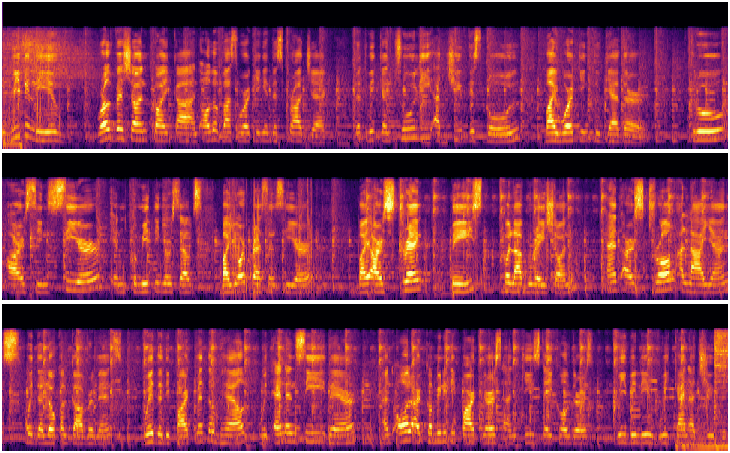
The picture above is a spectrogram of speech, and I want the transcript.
And we believe, World Vision, KOICA, and all of us working in this project, that we can truly achieve this goal by working together through our sincere in committing yourselves by your presence here, by our strength-based collaboration, and our strong alliance with the local governments, with the Department of Health, with NNC there, and all our community partners and key stakeholders, we believe we can achieve this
